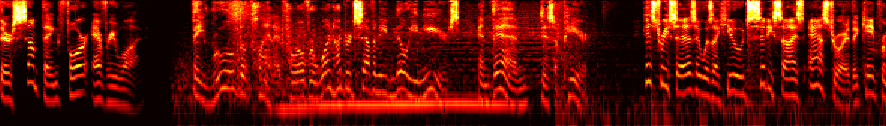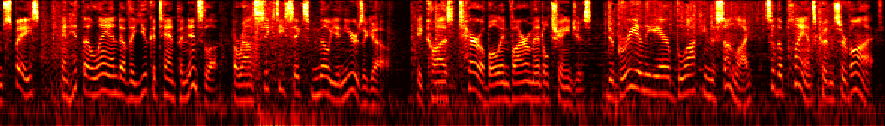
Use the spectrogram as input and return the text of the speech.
there's something for everyone. They ruled the planet for over 170 million years and then disappeared. History says it was a huge city sized asteroid that came from space and hit the land of the Yucatan Peninsula around 66 million years ago. It caused terrible environmental changes, debris in the air blocking the sunlight so the plants couldn't survive.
